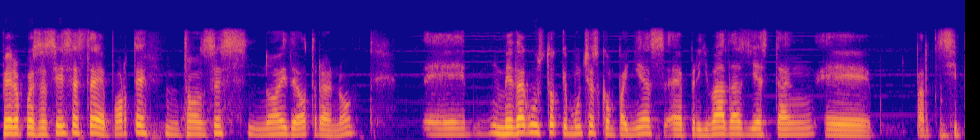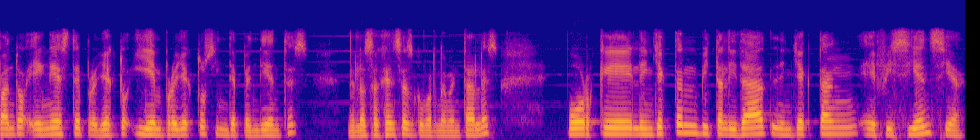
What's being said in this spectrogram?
Pero pues así es este deporte, entonces no hay de otra, ¿no? Eh, me da gusto que muchas compañías eh, privadas ya están eh, participando en este proyecto y en proyectos independientes de las agencias gubernamentales, porque le inyectan vitalidad, le inyectan eficiencia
